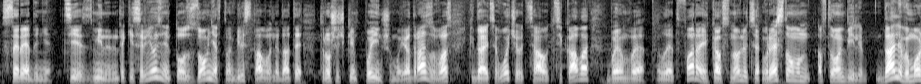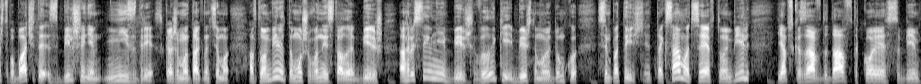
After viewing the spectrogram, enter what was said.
всередині ці зміни не такі серйозні, то ззовні автомобіль став виглядати трошечки по-іншому. І одразу у вас кидається в очі ця цікава BMW LED фара, яка встановлюється в рестовому автомобілі. Далі ви можете побачити збільшені ніздрі, скажімо так, на цьому автомобілі, тому що вони стали більш агресивні, більш великі і більш, на мою думку, симпатичні. Так само цей автомобіль, я б сказав, додав такої собі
